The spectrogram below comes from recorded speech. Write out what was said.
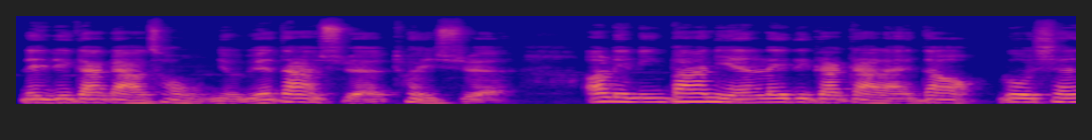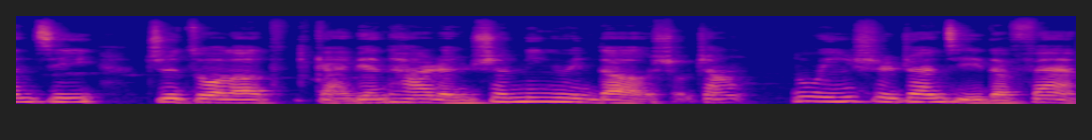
，Lady Gaga 从纽约大学退学。二零零八年，Lady Gaga 来到洛杉矶，制作了改变她人生命运的首张录音室专辑《The Fan》。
